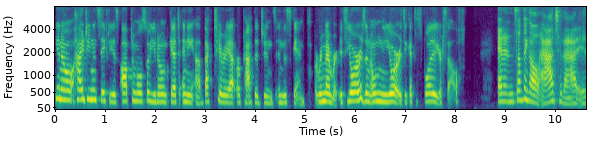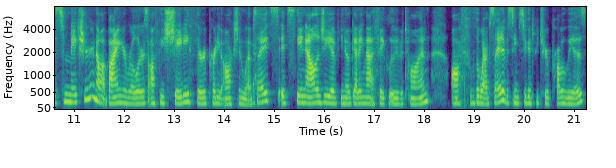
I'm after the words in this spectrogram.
you know, hygiene and safety is optimal so you don't get any uh, bacteria or pathogens in the skin. But remember, it's yours and only yours. You get to spoil yourself. And something I'll add to that is to make sure you're not buying your rollers off these shady third-party auction websites. It's the analogy of, you know, getting that fake Louis Vuitton off of the website. If it seems too good to be true, probably is,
